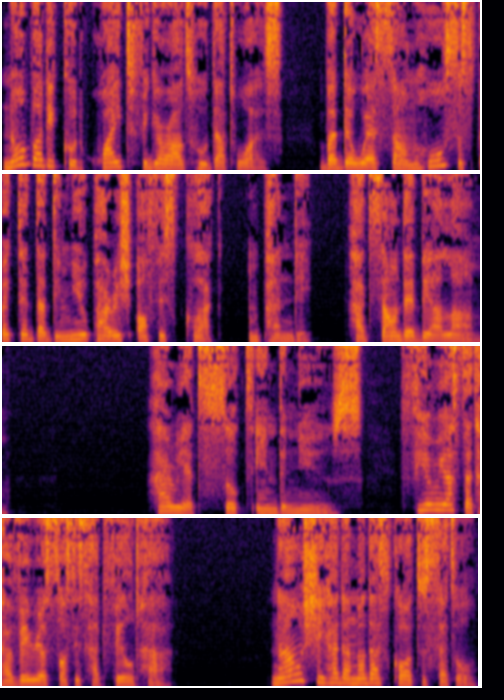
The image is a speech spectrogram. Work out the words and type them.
Nobody could quite figure out who that was, but there were some who suspected that the new parish office clerk, Mpande, had sounded the alarm. Harriet soaked in the news, furious that her various sources had failed her. Now she had another score to settle.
